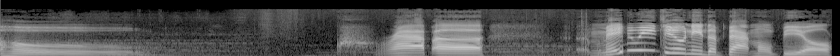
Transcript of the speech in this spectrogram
Oh crap. Uh maybe we do need the Batmobile.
